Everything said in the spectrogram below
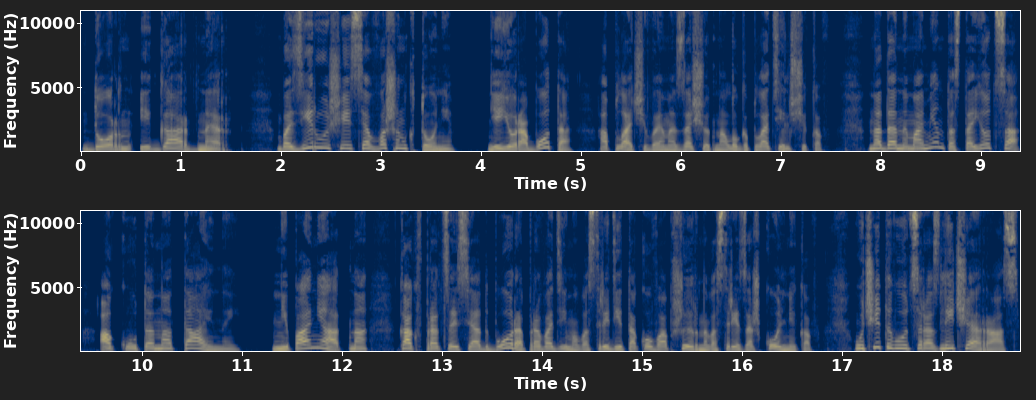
Дорн и Гарднер, базирующаяся в Вашингтоне. Ее работа оплачиваемая за счет налогоплательщиков, на данный момент остается окутана тайной. Непонятно, как в процессе отбора, проводимого среди такого обширного среза школьников, учитываются различия рас,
